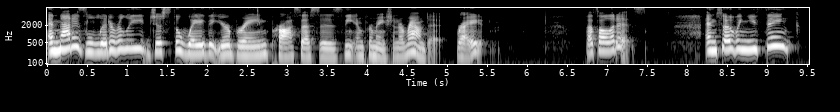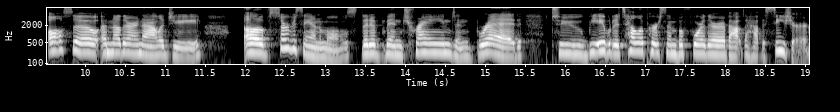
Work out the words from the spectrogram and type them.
And that is literally just the way that your brain processes the information around it, right? That's all it is. And so when you think also another analogy of service animals that have been trained and bred to be able to tell a person before they're about to have a seizure.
